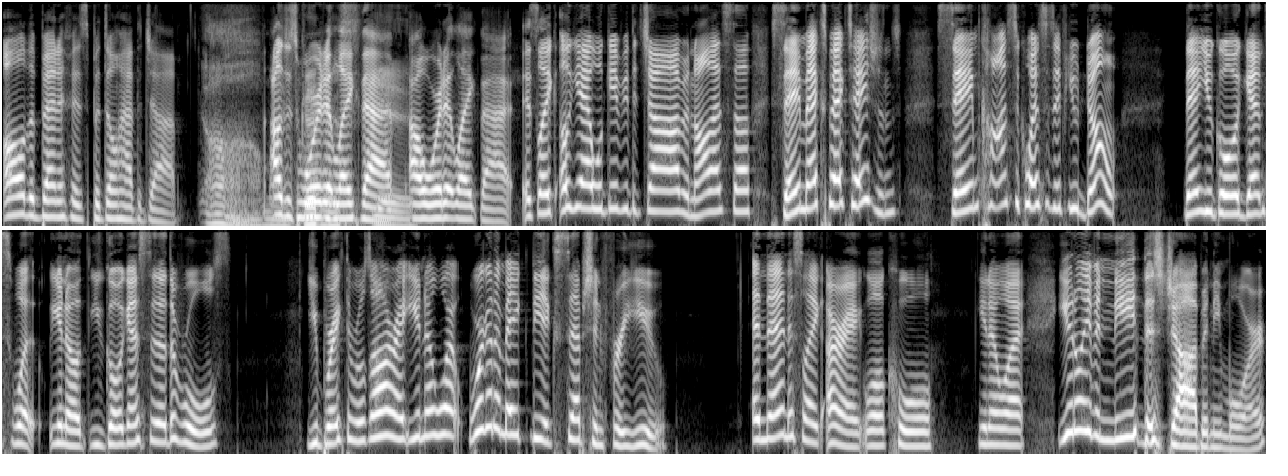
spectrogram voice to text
all the benefits but don't have the job? Oh, I'll just word it like that. Yeah. I'll word it like that. It's like, oh yeah, we'll give you the job and all that stuff. Same expectations, same consequences if you don't. Then you go against what you know. You go against the, the rules. You break the rules. All right, you know what? We're gonna make the exception for you. And then it's like, all right, well, cool. You know what? You don't even need this job anymore.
